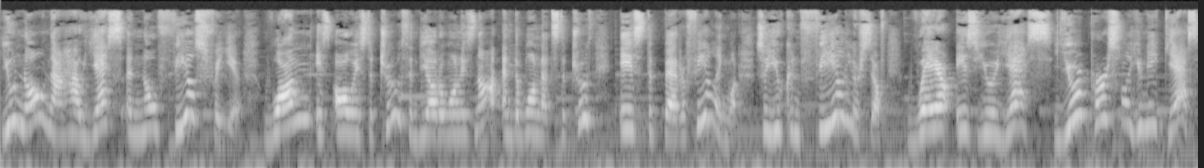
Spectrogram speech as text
You know now how yes and no feels for you. One is always the truth and the other one is not. And the one that's the truth is the better feeling one. So you can feel yourself. Where is your yes? Your personal, unique yes.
